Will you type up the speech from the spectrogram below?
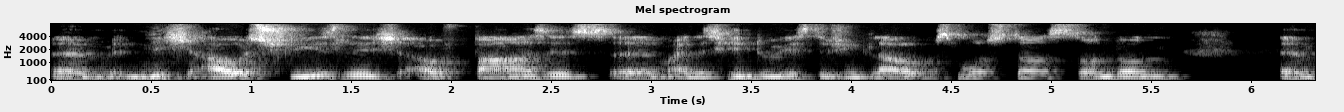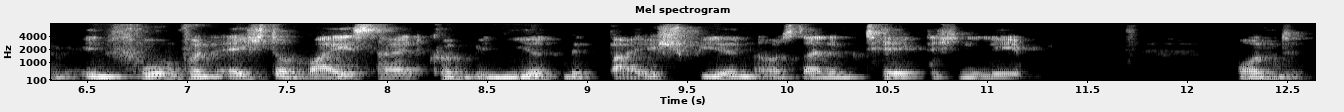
nicht ausschließlich auf Basis ähm, eines hinduistischen Glaubensmusters, sondern ähm, in Form von echter Weisheit kombiniert mit Beispielen aus deinem täglichen Leben. Und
